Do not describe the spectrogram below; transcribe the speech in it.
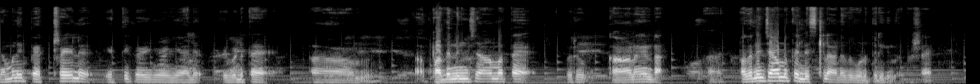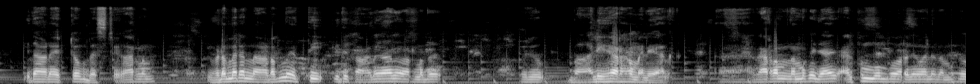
നമ്മൾ ഈ പെട്രയിൽ എത്തിക്കഴിഞ്ഞു കഴിഞ്ഞാൽ ഇവിടുത്തെ പതിനഞ്ചാമത്തെ ഒരു കാണേണ്ട പതിനഞ്ചാമത്തെ ലിസ്റ്റിലാണ് ഇത് കൊടുത്തിരിക്കുന്നത്. പക്ഷേ ഇതാണ് ഏറ്റവും ബെസ്റ്റ് കാരണം ഇവിടം വരെ നടന്നെത്തി ഇത് കാണുക എന്ന് പറഞ്ഞത് ഒരു ബാലികേറാ മലയാണ് കാരണം നമുക്ക് ഞാൻ അല്പം മുമ്പ് പറഞ്ഞ പോലെ നമുക്ക്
